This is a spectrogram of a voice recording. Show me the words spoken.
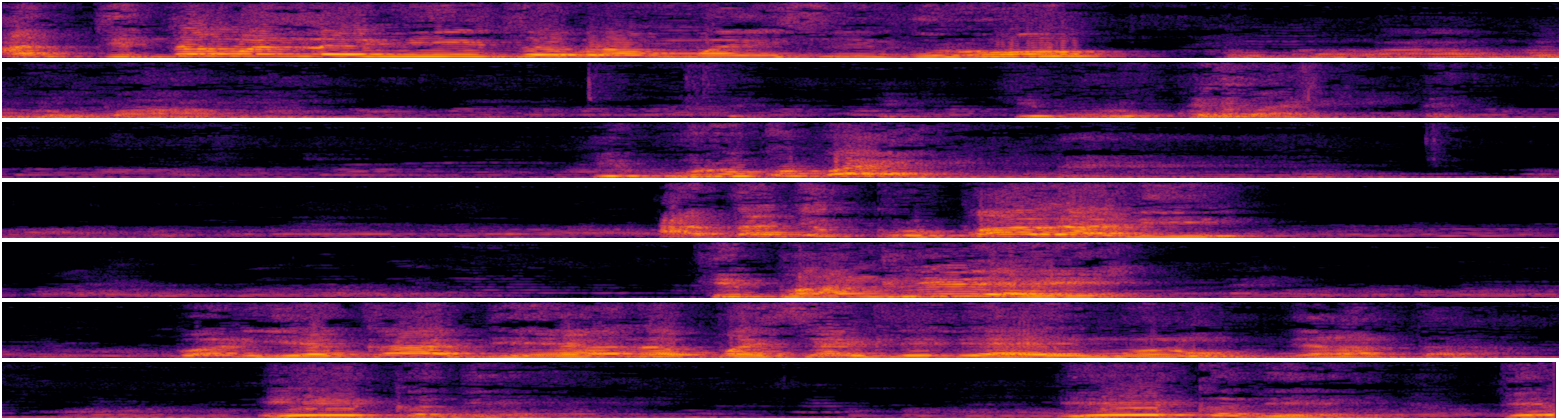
आणि तिथं म्हणलंय मीच ब्रह्मैशी गुरु कृपा. ही गुरु कृपा आहे. ही गुरु कृपा आहे. आता ती कृपा झाली ही फांगलेली आहे पण एका ध्येयानं पछाडलेली आहे म्हणून ध्यानात एक ध्येय एक ध्येय ते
